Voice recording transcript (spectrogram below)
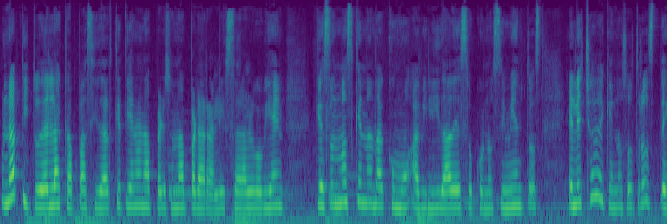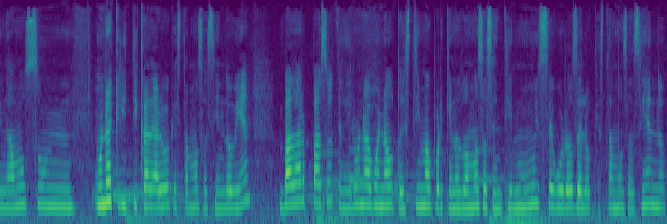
Una aptitud es la capacidad que tiene una persona para realizar algo bien que son más que nada como habilidades o conocimientos. El hecho de que nosotros tengamos un, una crítica de algo que estamos haciendo bien va a dar paso a tener una buena autoestima porque nos vamos a sentir muy seguros de lo que estamos haciendo.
